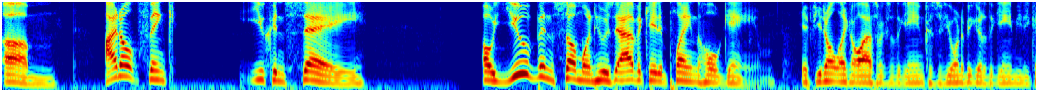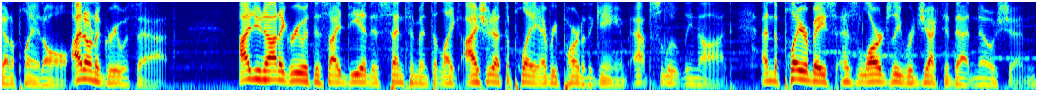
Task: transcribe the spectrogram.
um, I don't think you can say oh, you've been someone who's advocated playing the whole game if you don't like all aspects of the game, because if you want to be good at the game, you got to play it all. I don't agree with that. I do not agree with this idea, this sentiment that like I should have to play every part of the game. Absolutely not. And the player base has largely rejected that notion.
